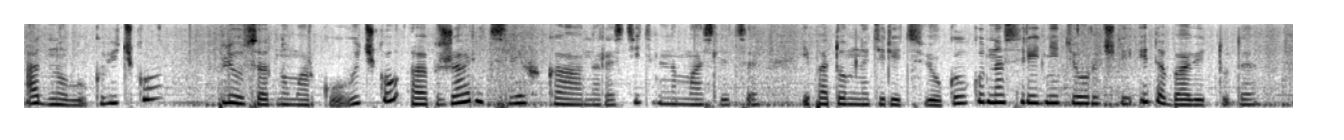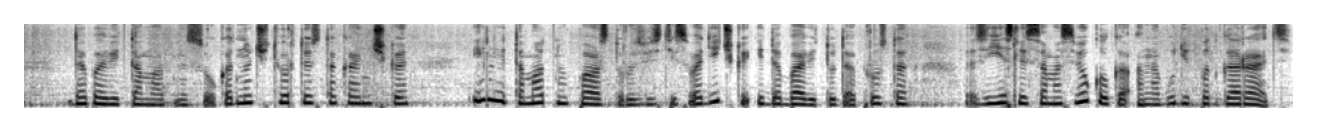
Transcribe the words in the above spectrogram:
Одну луковичку плюс одну морковочку обжарить слегка на растительном маслице и потом натереть свеколку на средней терочке и добавить туда. Добавить томатный сок 1 четвертую стаканчика или томатную пасту развести с водичкой и добавить туда. Просто если сама свеколка, она будет подгорать.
